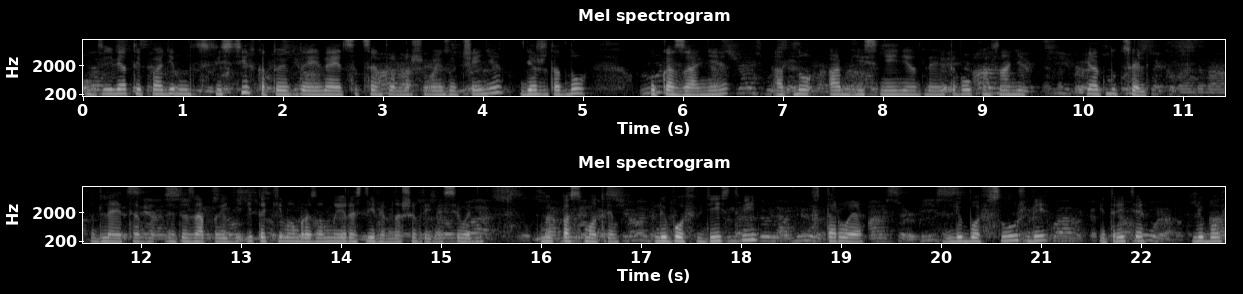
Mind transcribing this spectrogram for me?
9 по 11 стих, который является центром нашего изучения, держит одно указание, одно объяснение для этого указания и одну цель для этого, этой заповеди. И таким образом мы и разделим наше время сегодня. Мы посмотрим любовь в действии, второе — любовь в службе, и третье — любовь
